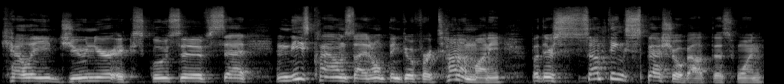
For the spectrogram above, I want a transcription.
Kelly Jr. exclusive set. And these clowns I don't think go for a ton of money, but there's something special about this one.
